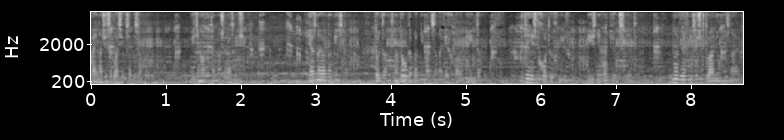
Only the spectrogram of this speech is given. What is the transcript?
а иначе согласился бы со мной. Видимо, в этом наше различие. Я знаю одно место, только нужно долго подниматься наверх по лабиринтам, где есть вход в их мир, и из него бьет свет. Но верхние существа о нем не знают.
